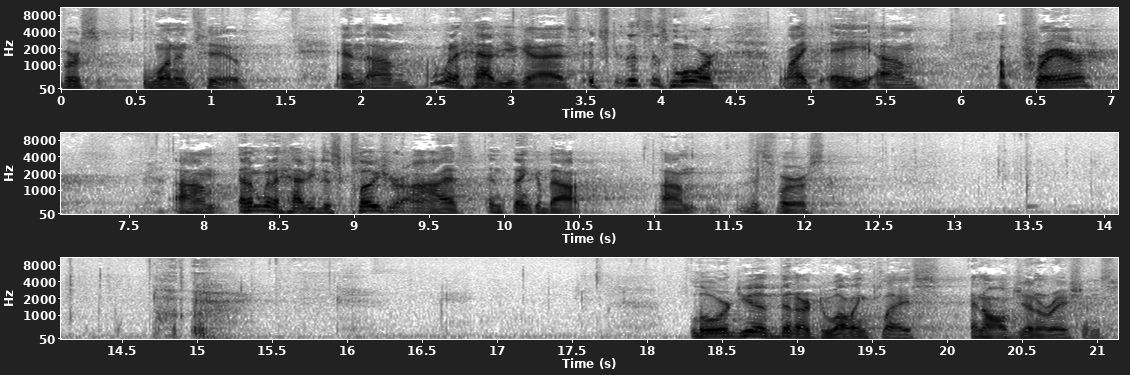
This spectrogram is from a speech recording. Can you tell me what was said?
verse 1 and 2. And um, I'm going to have you guys, this is more like a, um, a prayer. Um, and I'm going to have you just close your eyes and think about um, this verse. Lord, you have been our dwelling place in all generations.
